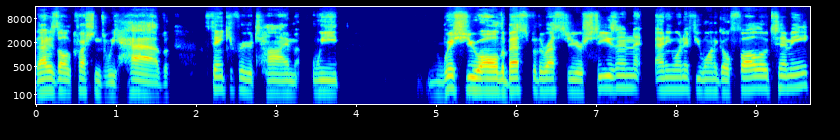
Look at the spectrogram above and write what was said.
that is all the questions we have. Thank you for your time. We wish you all the best for the rest of your season. Anyone, if you want to go follow Timmy,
